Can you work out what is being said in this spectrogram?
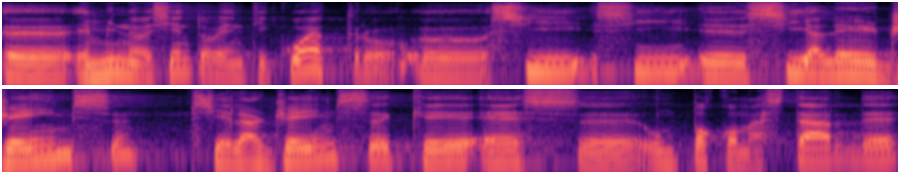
en 1924, C. C. C. James, C.L.R. James, que es un poco más tarde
